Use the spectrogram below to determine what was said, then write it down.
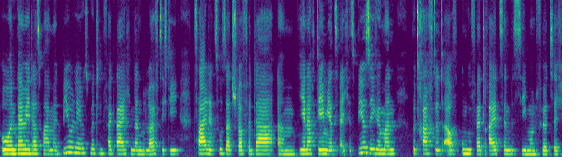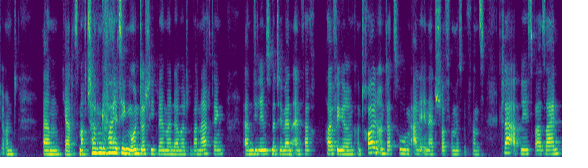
Und wenn wir das mal mit Bio-Lebensmitteln vergleichen, dann beläuft sich die Zahl der Zusatzstoffe da, ähm, je nachdem jetzt welches Biosiegel man betrachtet, auf ungefähr 13 bis 47. Und ähm, ja, das macht schon einen gewaltigen Unterschied, wenn man da mal drüber nachdenkt. Ähm, die Lebensmittel werden einfach häufigeren Kontrollen unterzogen. Alle Inhaltsstoffe müssen für uns klar ablesbar sein.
